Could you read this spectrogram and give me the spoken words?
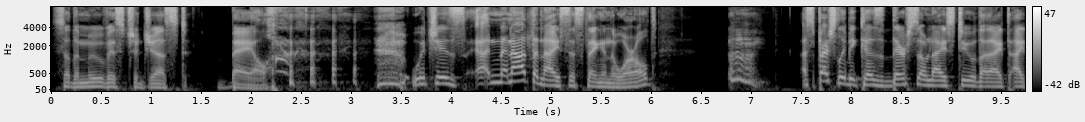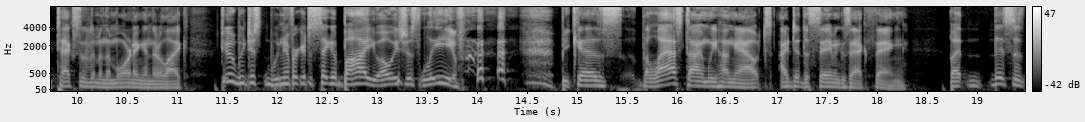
So the move is to just bail. Which is uh, not the nicest thing in the world. Especially because they're so nice too that I, I texted them in the morning and they're like, dude, we just we never get to say goodbye. You always just leave. because the last time we hung out, I did the same exact thing. But this is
